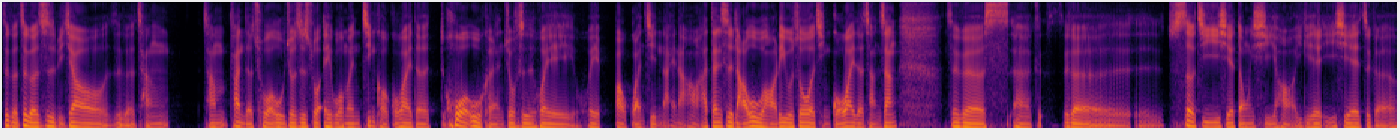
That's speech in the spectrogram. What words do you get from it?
这个这个是比较这个常常犯的错误，就是说，哎，我们进口国外的货物可能就是会会报关进来了哈啊，但是劳务哈，例如说我请国外的厂商，这个呃这个设计一些东西哈，一些一些这个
